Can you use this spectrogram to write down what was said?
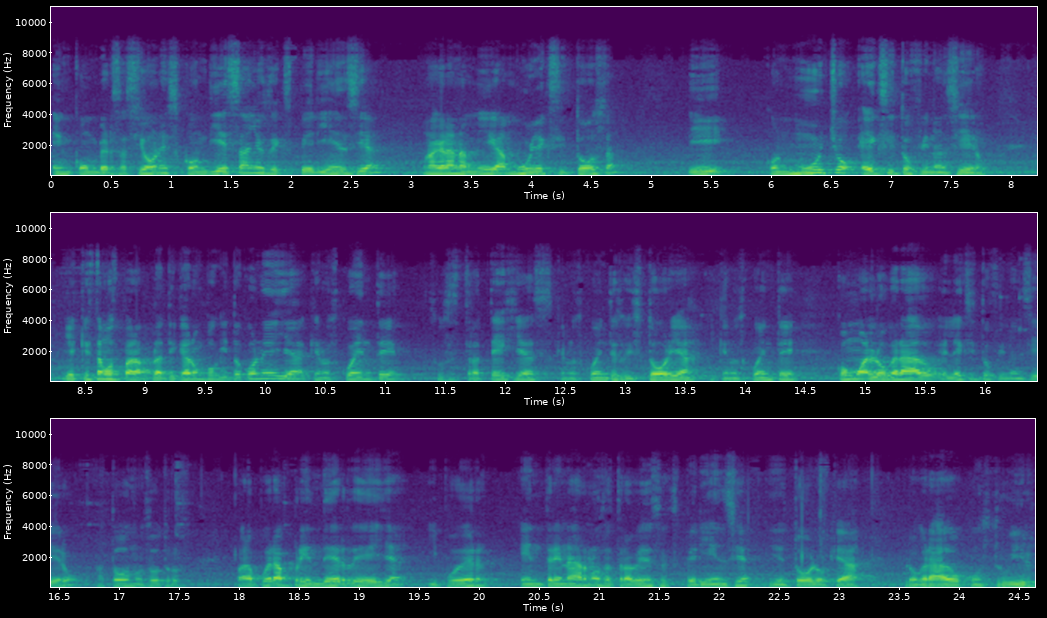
en conversaciones con 10 años de experiencia, una gran amiga, muy exitosa y con mucho éxito financiero. Y aquí estamos para platicar un poquito con ella, que nos cuente sus estrategias, que nos cuente su historia y que nos cuente cómo ha logrado el éxito financiero a todos nosotros para poder aprender de ella y poder entrenarnos a través de su experiencia y de todo lo que ha logrado construir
